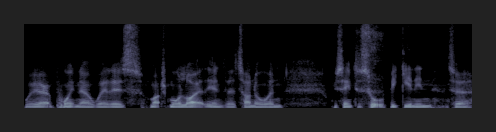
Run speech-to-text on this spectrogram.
we're at a point now where there's much more light at the end of the tunnel, and we seem to sort of beginning to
